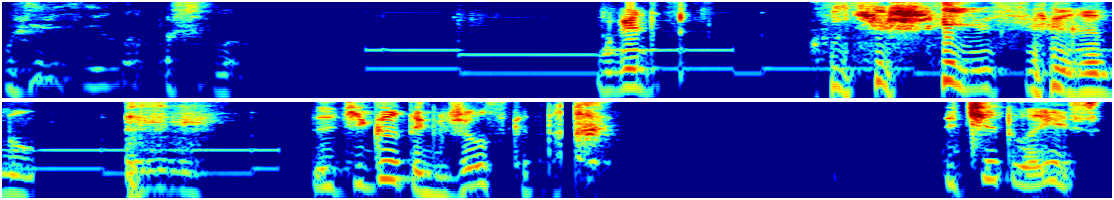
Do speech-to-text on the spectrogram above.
Уже слеза пошла. Погоди. Он мне шею свернул. Нафига так жестко-то? Ты что творишь?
